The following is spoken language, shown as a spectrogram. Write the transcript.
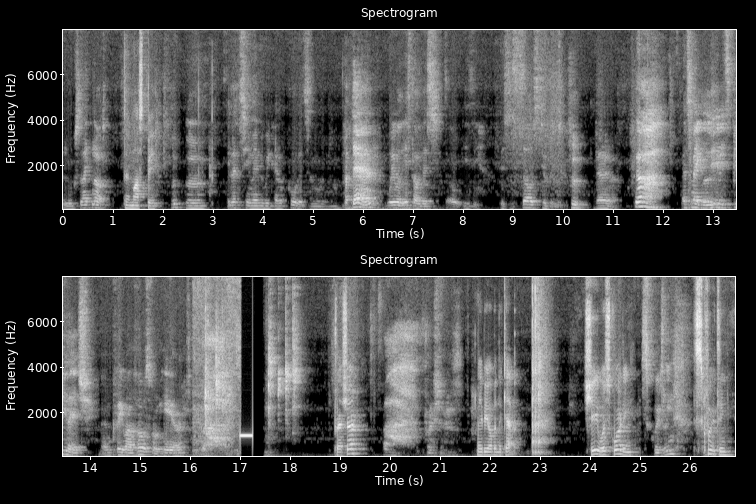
Looks like not. There must be. Let's see, maybe we can pull it somewhere. But then we will install this. So easy. This is so stupid. Hmm. Very well. Ah, let's make a little bit spillage and free one hose from here. Pressure? Ah, Pressure. Maybe open the cap. She was squirting. Squiggling. Squirting.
